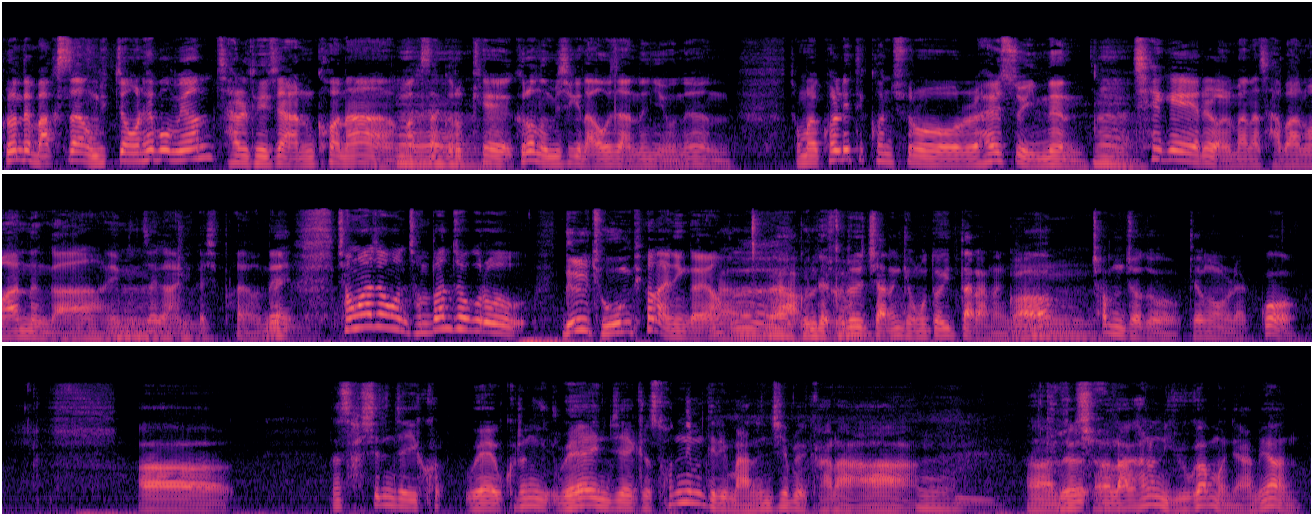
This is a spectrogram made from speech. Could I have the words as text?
그런데 막상 음식점을 해보면 잘 되지 않거나 네. 막상 그렇게 그런 음식이 나오지 않는 이유는 정말 quality control을 할 수 있는 네. 체계를 얼마나 잡아놓았는가의 문제가 아닐까 싶어요. 근데 청화정은 전반적으로 늘 좋은 편 아닌가요? 아, 네, 아, 근데 그렇죠. 그렇지 않은 경우도 있다라는 거 처음 저도 경험을 했고 아 근데 사실은 이제 이 코- 왜 그런 왜 이제 그 손님들이 많은 집을 가라 음. 아, 늘 하는 이유가 뭐냐면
